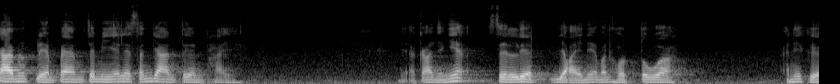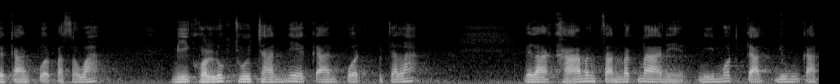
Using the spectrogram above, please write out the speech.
กายมันเปลี่ยนแปลงมันจะมีอะไรสัญญาณเตือนภัยเนี่ยอาการอย่างเงี้ยเส้นเลือดใหญ่เนี่ยมันหดตัว อันนี้คืออาการปวดปัสสาวะ มีขนลุกชูชันเนี่ยการปวดอุจจาระ เวลาขามันสั่นมากๆนี่มีมดกัดยุงกัด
